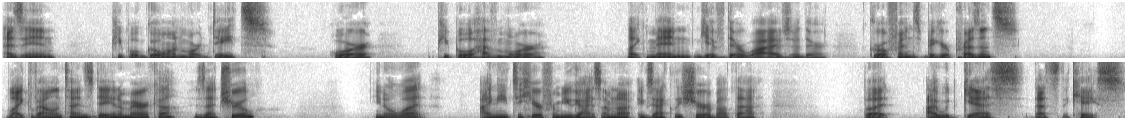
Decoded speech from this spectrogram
as in people go on more dates or people have more, like men give their wives or their girlfriends bigger presents. Like Valentine's Day in America. Is that true? You know what? I need to hear from you guys. I'm not exactly sure about that, but I would guess that's the case.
